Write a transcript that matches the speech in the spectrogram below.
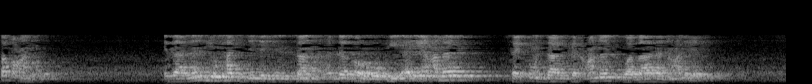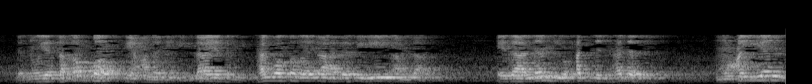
طبعا إذا لم يحدد الإنسان هدفه في أي عمل سيكون العمل وبالا عليه. لأنه يتخبط في عمله لا يدري هل وصل إلى هدفه أم لا. لم يحدد هدف معين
